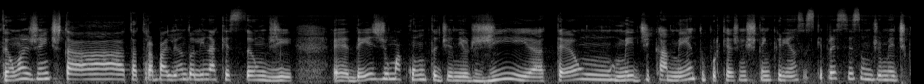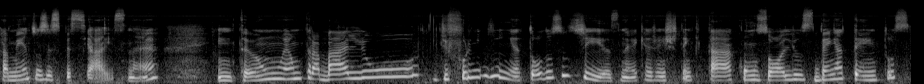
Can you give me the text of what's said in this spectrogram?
Então a gente está tá trabalhando ali na questão de eh, desde uma conta de energia até um medicamento, porque a gente tem crianças que precisam de medicamentos especiais, né? Então é um trabalho de formiguinha todos os dias, né? Que a gente tem que estar com os olhos bem atentos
